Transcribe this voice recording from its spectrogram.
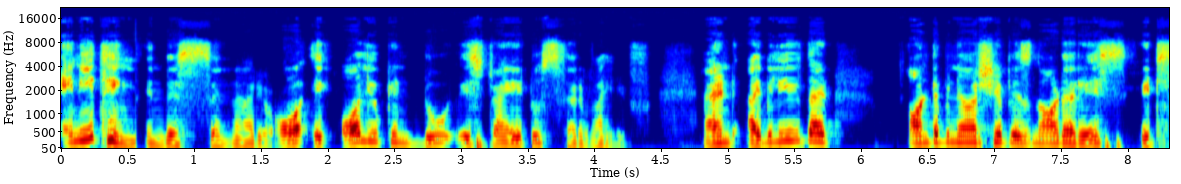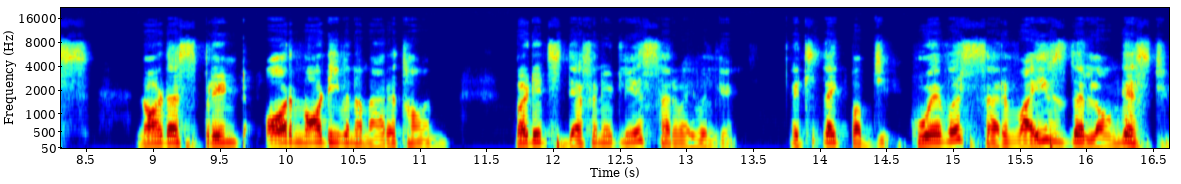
anything in this scenario. All, all you can do is try to survive. And i believe that entrepreneurship is not a race. It's not a sprint or not even a marathon, but it's definitely a survival game. It's like PUBG. Whoever survives the longest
